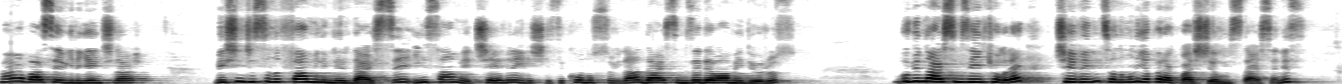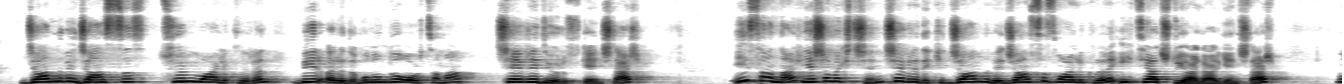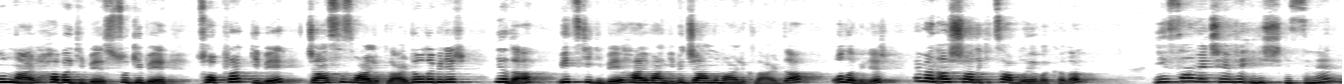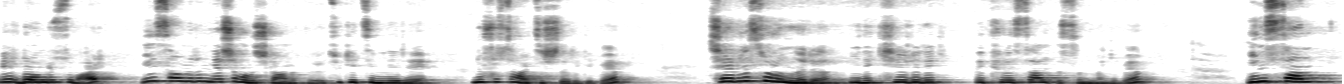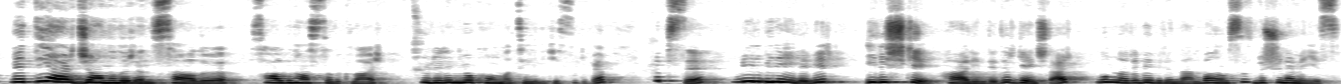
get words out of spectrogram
Merhaba sevgili gençler. 5. sınıf Fen Bilimleri dersi insan ve çevre ilişkisi konusuyla dersimize devam ediyoruz. Bugün dersimize ilk olarak çevrenin tanımını yaparak başlayalım isterseniz. Canlı ve cansız tüm varlıkların bir arada bulunduğu ortama çevre diyoruz gençler. İnsanlar yaşamak için çevredeki canlı ve cansız varlıklara ihtiyaç duyarlar gençler. Bunlar hava gibi, su gibi, toprak gibi cansız varlıklarda olabilir ya da bitki gibi, hayvan gibi canlı varlıklarda olabilir. Hemen aşağıdaki tabloya bakalım. İnsan ve çevre ilişkisinin bir döngüsü var. İnsanların yaşam alışkanlıkları, tüketimleri, nüfus artışları gibi. Çevre sorunları, yine kirlilik ve küresel ısınma gibi. İnsan ve diğer canlıların sağlığı, salgın hastalıklar, türlerin yok olma tehlikesi gibi hepsi birbiriyle bir ilişki halindedir gençler. Bunları birbirinden bağımsız düşünemeyiz.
